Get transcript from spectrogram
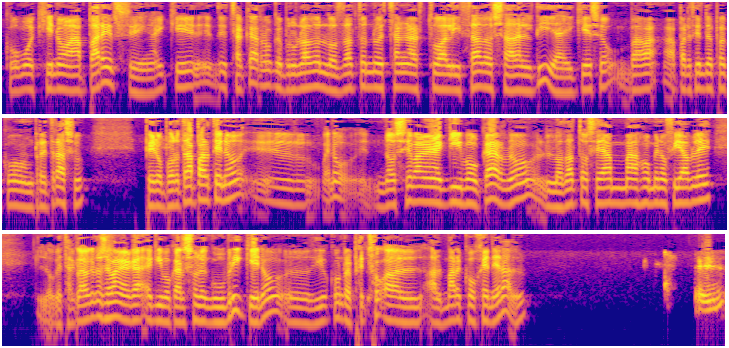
¿cómo es que no aparecen? Hay que destacar ¿no? que por un lado los datos no están actualizados al día y que eso va apareciendo después con retraso pero por otra parte no bueno no se van a equivocar no los datos sean más o menos fiables lo que está claro es que no se van a equivocar solo en Ubrique, ¿no? Eh, digo, con respecto al, al marco general. Eh,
